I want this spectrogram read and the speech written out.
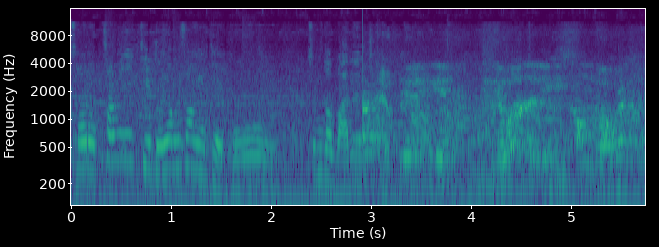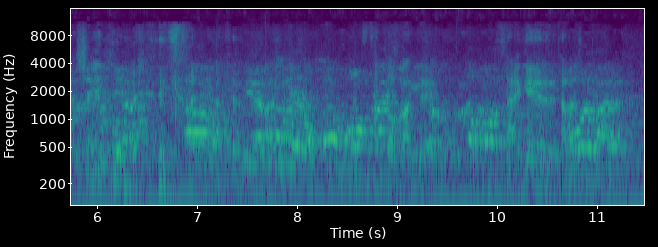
서로 커뮤니티도 형성이 되고 좀 더 많은 실리콘 밸리 스타트업한테 날개를 달아줍니다.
